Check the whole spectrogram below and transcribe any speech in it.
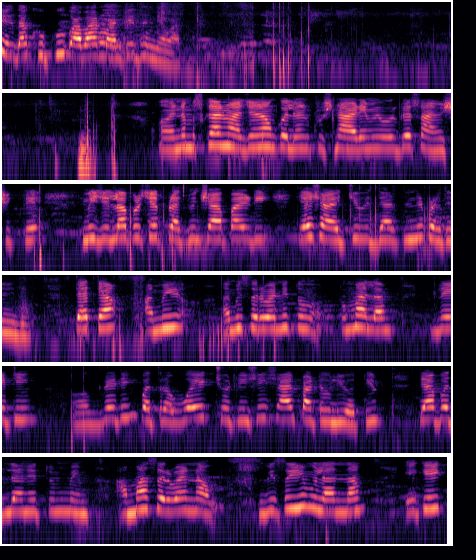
एकदा खूप खूप आभार मानते. धन्यवाद. नमस्कार. माझे नाव कल्याण कृष्ण आडे. मी वर्ग सहावी शिकते. मी जिल्हा परिषद प्राथमिक शाळा पार्टी या शाळेची विद्यार्थिनी प्रतिनिधी. त्या त्या आम्ही आम्ही सर्वांनी तुम तुम्हाला ग्रेटिंग ग्रेटिंग पत्र व एक छोटीशी शाल पाठवली होती. त्या बदल्याने तुम्ही आम्हा सर्वांना वीसही मुलांना एक एक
